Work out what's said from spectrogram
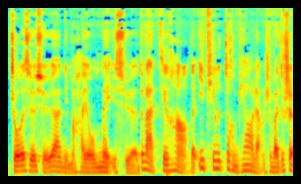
哲学学院里面还有美学，对吧？挺好的，一听就很漂亮，是吧？就是，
